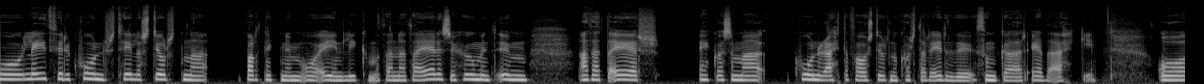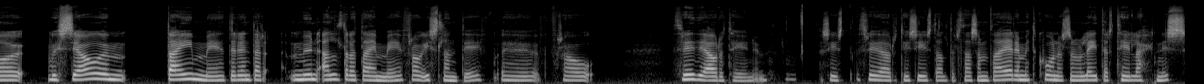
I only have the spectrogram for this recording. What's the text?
og leið fyrir konur til að stjórna barnignum og eigin líkama þannig að það er þessi hugmynd um að þetta er eitthvað sem að konur ætti að fá að stjórna hvort það erðu þungaðar eða ekki. Og við sjáum dæmi, þetta er reyndar mun eldra dæmi frá Íslandi uh, frá þriði árateginum þriði árategi síðust aldar þar sem það er einmitt kona sem leitar til læknis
